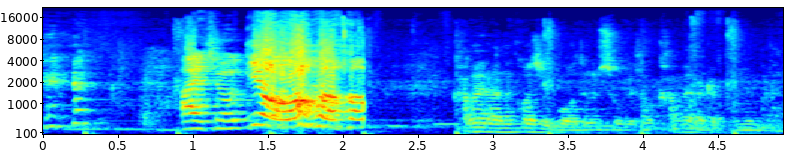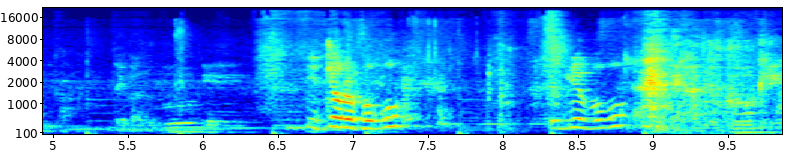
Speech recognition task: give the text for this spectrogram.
아이 저기요 카메라는 꺼지고 어둠 속에서 카메라를 보면 말한다. 내가 누구게? 이쪽을 보고 여기를 보고 내가 누구게?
